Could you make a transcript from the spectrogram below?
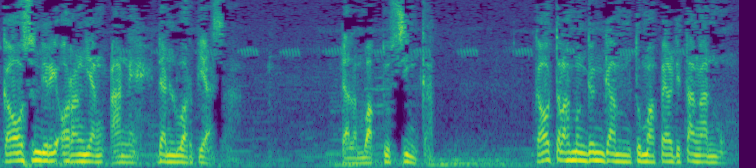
Kau sendiri orang yang aneh dan luar biasa. Dalam waktu singkat, kau telah menggenggam tumapel di tanganmu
